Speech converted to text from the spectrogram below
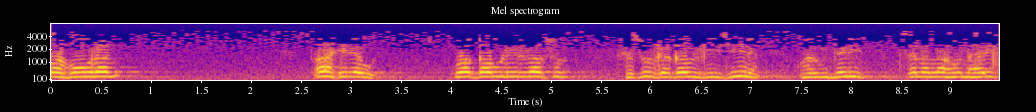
tahuuran. Daahira wey wa qowli rasuul rasuulka qowlkiisiina waa u daliil sala allahu naxariis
